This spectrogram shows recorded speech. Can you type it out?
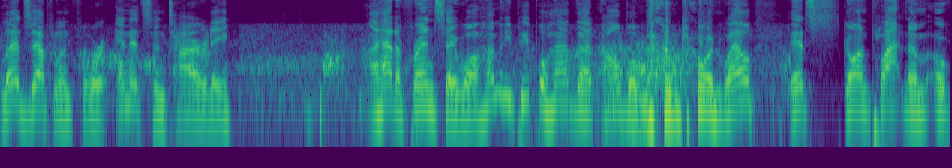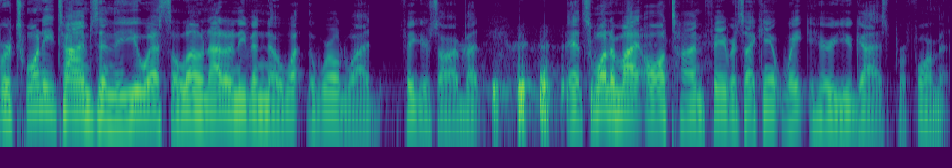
Led Zeppelin 4 in its entirety. I had a friend say, Well, how many people have that album? I'm going, Well, it's gone platinum over 20 times in the U.S. alone. I don't even know what the worldwide figures are, but it's one of my all time favorites. I can't wait to hear you guys perform it.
